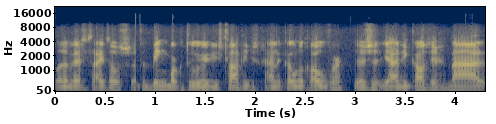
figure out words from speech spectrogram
een, wedstrijd als de Bingbak Tour, die slaat hij waarschijnlijk ook nog over. Dus ja, die kan zich na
